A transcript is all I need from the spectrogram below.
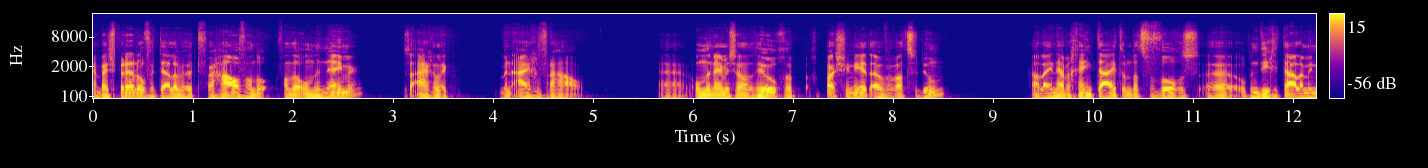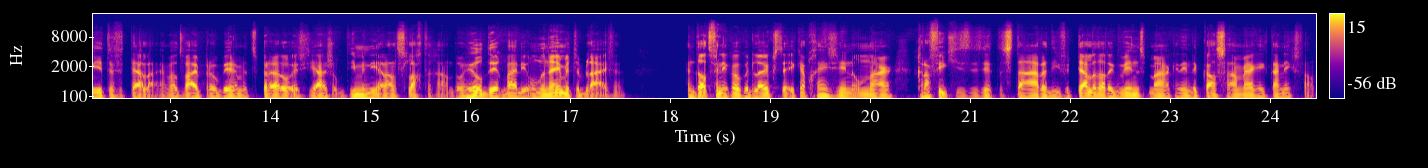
En bij Spreadle vertellen we het verhaal van de, van de ondernemer. Dat is eigenlijk mijn eigen verhaal. Eh, ondernemers zijn altijd heel ge- gepassioneerd over wat ze doen. Alleen hebben geen tijd om dat vervolgens eh, op een digitale manier te vertellen. En wat wij proberen met Spreadle is juist op die manier aan de slag te gaan. Door heel dicht bij die ondernemer te blijven. En dat vind ik ook het leukste. Ik heb geen zin om naar grafiekjes te zitten staren die vertellen dat ik winst maak. En in de kassa merk ik daar niks van.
